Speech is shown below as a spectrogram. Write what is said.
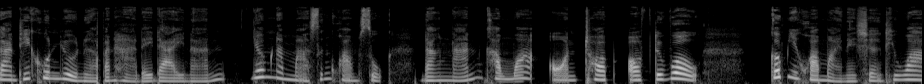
การที่คุณอยู่เหนือปัญหาใด ๆ นั้น ย่อมนำมาซึ่งความสุข ดังนั้นคำว่า on top of the world ก็มีความหมายในเชิงที่ว่า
